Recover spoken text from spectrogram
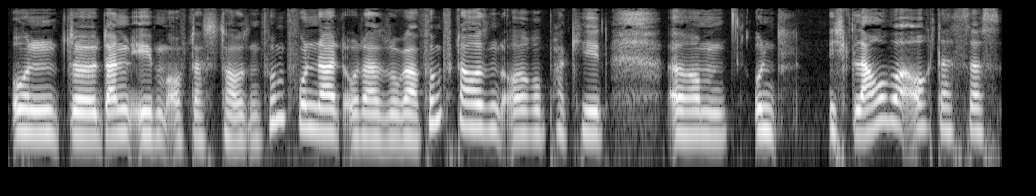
und äh, dann eben auf das 1500 oder sogar 5000 Euro Paket. Ähm, und ich glaube auch, dass das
